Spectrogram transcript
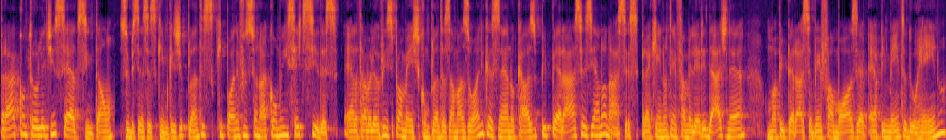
Para controle de insetos, então substâncias químicas de plantas que podem funcionar como inseticidas. Ela trabalhou principalmente com plantas amazônicas, né, no caso piperáceas e anonáceas. Para quem não tem familiaridade, né, uma piperácea bem famosa é a pimenta do reino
